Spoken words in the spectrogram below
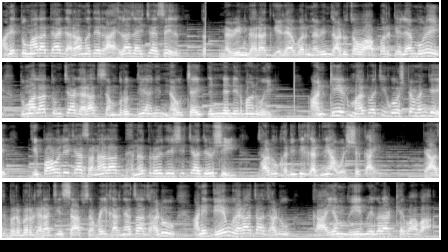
आणि तुम्हाला त्या घरामध्ये राहायला जायचे असेल तर नवीन घरात गेल्यावर नवीन झाडूचा वापर केल्यामुळे तुम्हाला तुमच्या घरात समृद्धी आणि नवचैतन्य निर्माण होईल. आणखी एक महत्वाची गोष्ट म्हणजे दीपावलीच्या सणाला धनत्रयोदशीच्या दिवशी झाडू खरेदी करणे आवश्यक आहे. त्याचबरोबर घराची साफसफाई करण्याचा झाडू आणि देवघराचा झाडू कायम वेगवेगळा ठेवावा.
